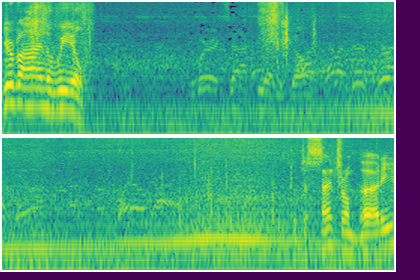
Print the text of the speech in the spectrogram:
You're behind the wheel. To the central, buddy.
